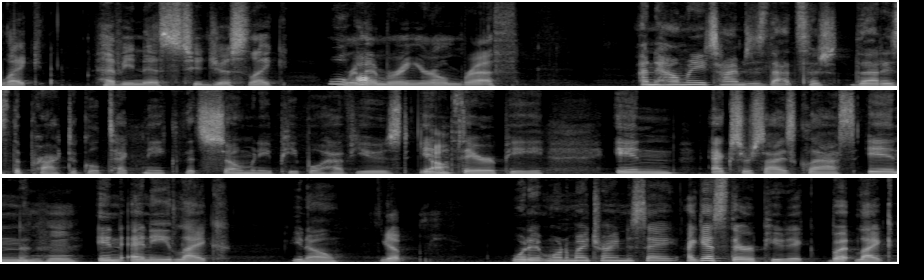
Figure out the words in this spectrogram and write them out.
like heaviness to just like uh, remembering your own breath. And how many times is that such that is the practical technique that so many people have used in therapy, in exercise class, in mm-hmm. in any like, you know, Yep. what it, what am I trying to say? I guess therapeutic, but like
